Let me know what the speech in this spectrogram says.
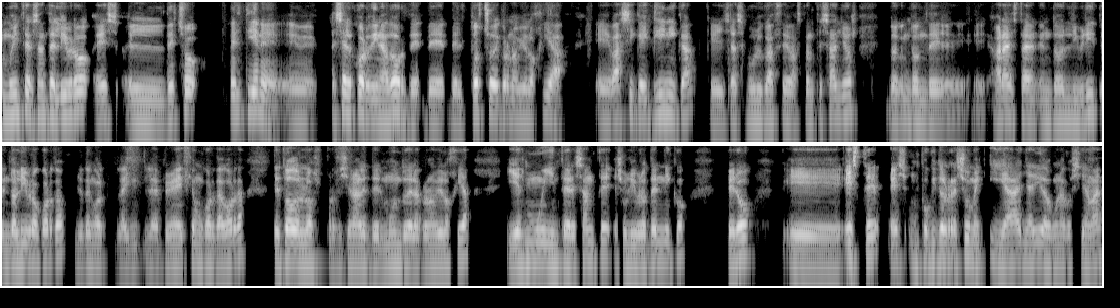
muy interesante el libro. Es el, de hecho, él tiene, eh, es el coordinador del tocho de cronobiología eh, básica y clínica, que ya se publicó hace bastantes años, donde eh, ahora está en dos, en dos libros gordos. Yo tengo la, primera edición gorda gorda de todos los profesionales del mundo de la cronobiología y es muy interesante. Es un libro técnico, pero este es un poquito el resumen y ha añadido alguna cosilla más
